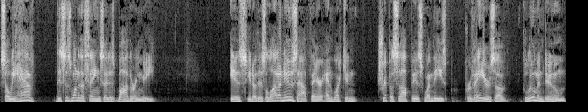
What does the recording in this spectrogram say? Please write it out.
So we have this is one of the things that is bothering me is, you know, there's a lot of news out there and what can trip us up is when these purveyors of gloom and doom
